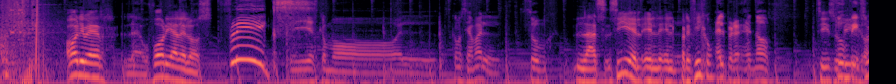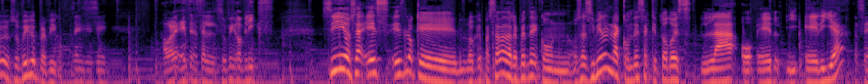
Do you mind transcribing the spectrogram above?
Oliver, la euforia de los flicks. Sí, es como el. ¿Cómo se llama? El sub. Las, sí, el, el, el prefijo. El, pre- eh, no. sí, sufijo, sufijo. su- sufijo y prefijo. Sí, sí, sí. Ahora este es el sufijo Flix. Sí, o sea, es, es lo que lo que pasaba de repente con. O sea, si bien en la condesa que todo es la o el y ería. Sí.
